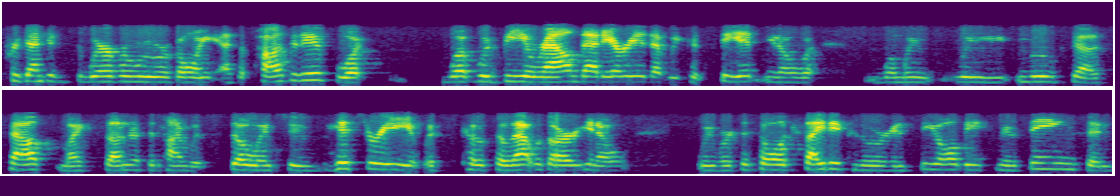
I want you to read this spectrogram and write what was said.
presented wherever we were going as a positive. What what would be around that area that we could see it. You know, what, when we we moved uh, south, my son at the time was so into history. It was so that was our you know we were just all excited because we were going to see all these new things and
